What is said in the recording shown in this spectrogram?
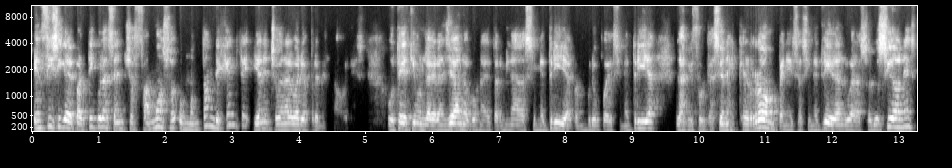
en física de partículas se han hecho famoso un montón de gente y han hecho ganar varios premios Ustedes tienen un lagrangiano con una determinada simetría, con un grupo de simetría, las bifurcaciones que rompen esa simetría y dan lugar a soluciones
